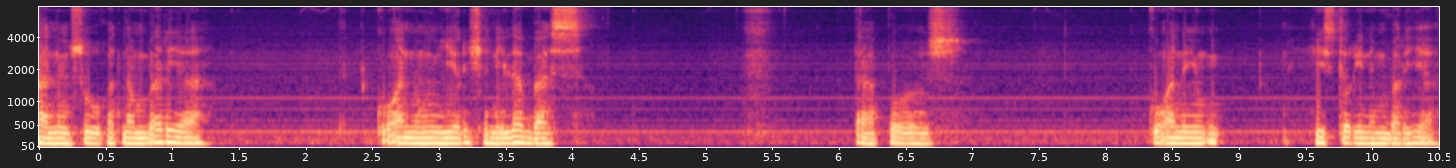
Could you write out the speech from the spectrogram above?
anong sukat ng barya, kung anong year siya nilabas. Tapos, kung ano yung history ng barya.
